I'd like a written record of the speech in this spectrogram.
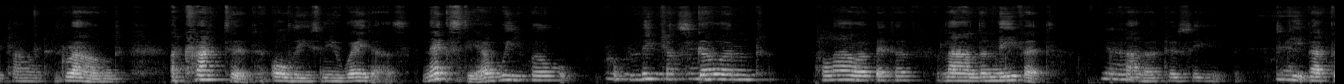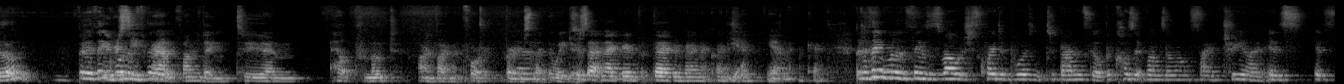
ploughed ground attracted all these new waders, next year we will probably just go and plough a bit of land and leave it Yeah. fallow to see to Yeah. keep that going. But I think we of received the grant funding to um, help promote our environment for birds Yeah. like the So is that an agri- the agri-environment climate Yeah. scheme? Yeah. Okay. But I think one of the things as well, which is quite important to Baddinsgill, because it runs alongside tree line, is is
